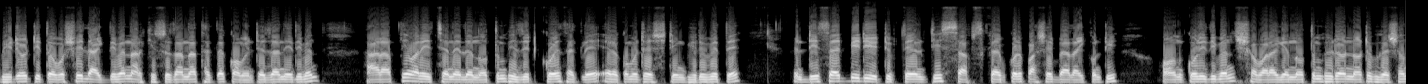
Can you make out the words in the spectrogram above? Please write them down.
ভিডিওটিতে অবশ্যই লাইক দিবেন, আর কিছু জানার থাকলে কমেন্টে জানিয়ে দিবেন। আর আপনি আমার এই চ্যানেলে নতুন ভিজিট করে থাকলে এরকম ইন্টারেস্টিং ভিডিও পেতে ডিসাইড ভিডিও ইউটিউব চ্যানেলটি সাবস্ক্রাইব করে পাশের বেল আইকনটি অন করে দিবেন। সবার আগে নতুন ভিডিওর নোটিফিকেশন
